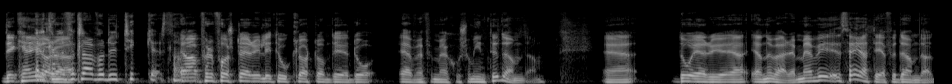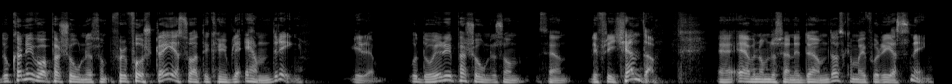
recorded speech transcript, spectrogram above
Det kan jag Eller kan göra. du förklara vad du tycker? snarare? Ja, för det första är det lite oklart om det är då även för människor som inte är dömda. Eh, då är det ju ännu värre. Men vi säger att det är fördömda. Då kan det ju vara personer som, för det första är så att det kan ju bli ändring i det. Och då är det ju personer som sen blir frikända. Eh, även om de sen är dömda så kan man ju få resning.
